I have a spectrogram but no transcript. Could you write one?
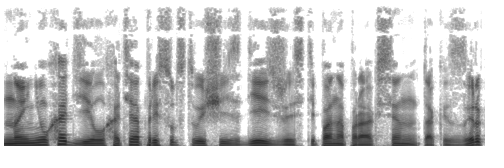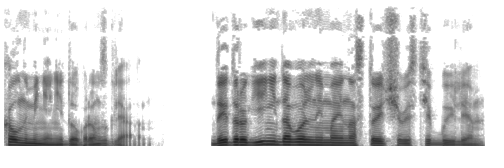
но и не уходил, хотя присутствующий здесь же Степан Апраксин так и зыркал на меня недобрым взглядом. Да и другие недовольные моей настойчивости были.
